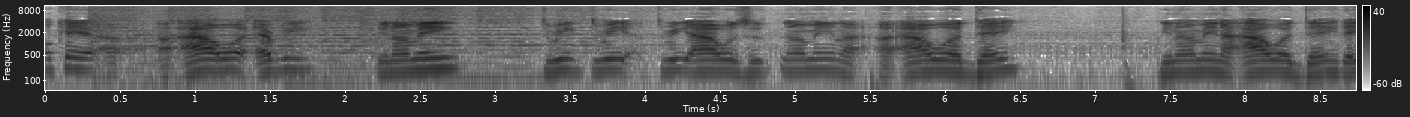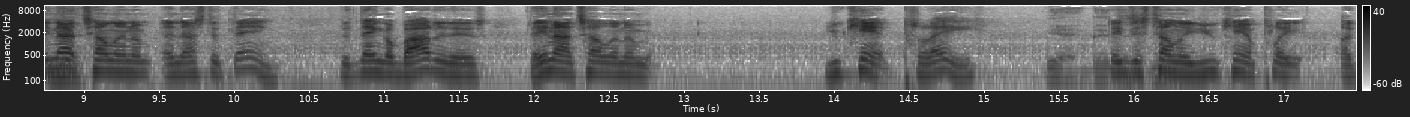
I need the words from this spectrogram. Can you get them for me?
okay an hour every. You know what I mean? Three three three hours. You know what I mean? Like an hour a day. You know what I mean? An hour a day. They not telling them, and that's the thing. The thing about it is they not telling them you can't play. Yeah, They just telling you you can't play a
